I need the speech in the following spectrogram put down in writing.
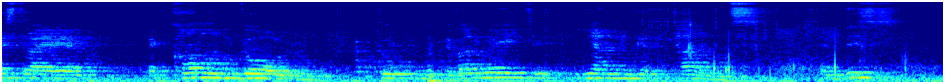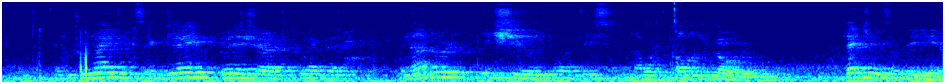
have a common goal to evaluate young talents. And this, and tonight it's a great pleasure to have another issue of this, our common goal. Thank you to be here.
